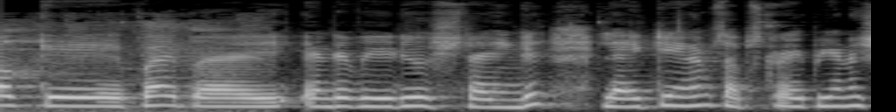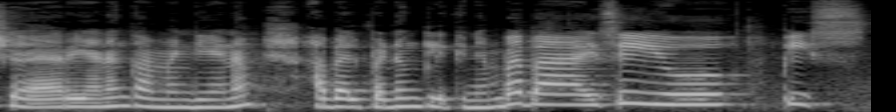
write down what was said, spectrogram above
okay bye bye. എന്റെ വീഡിയോ ഇഷ്ടമായെങ്കിൽ ലൈക്ക് ചെയ്യണം സബ്സ്ക്രൈബ് ചെയ്യണം ഷെയർ ചെയ്യണം കമന്റ് ചെയ്യണം. ആ ബെൽപ്പനും ക്ലിക്ക് ചെയ്യണം. Bye bye. See you peace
